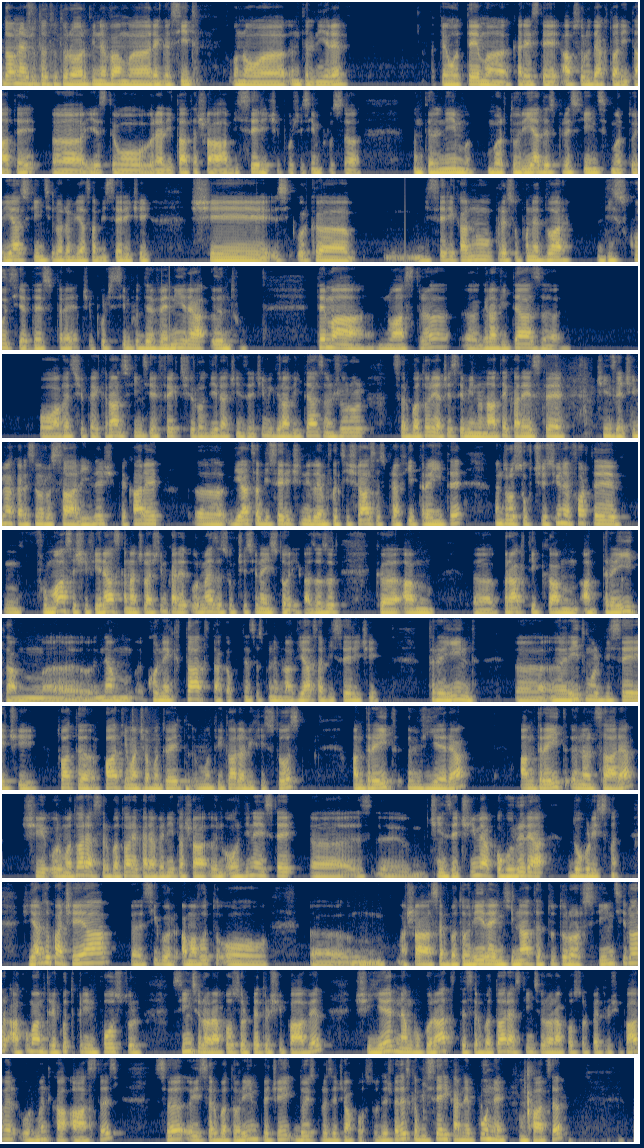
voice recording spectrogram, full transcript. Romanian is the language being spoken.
Doamne ajută tuturor, bine v-am uh, regăsit o nouă întâlnire pe o temă care este absolut de actualitate. Uh, este o realitate așa a bisericii, pur și simplu să întâlnim mărturia despre sfinți, mărturia sfinților în viața bisericii și sigur că biserica nu presupune doar discuție despre, ci pur și simplu devenirea într Tema noastră uh, gravitează, o aveți și pe ecran, Sfinții Efect și Rodirea Cinzecimii, gravitează în jurul sărbătorii aceste minunate, care este cinzecimea, care sunt rusaliile și pe care uh, viața bisericii ni le înfățișează spre a fi trăite într-o succesiune foarte mm, frumoasă și firească în același timp, care urmează succesiunea istorică. Ați văzut că am Uh, practic am, am trăit, am, uh, ne-am conectat, dacă putem să spunem, la viața bisericii, trăind uh, în ritmul bisericii toată patima cea mântuitoare a lui Hristos, am trăit învierea, am trăit înălțarea și următoarea sărbătoare care a venit așa în ordine este cinzecimea, pogorârea Duhului Sfânt. Iar după aceea, sigur, am avut o Ehm, așa sărbătorire închinată tuturor sfinților. Acum am trecut prin postul Sfinților Apostol Petru și Pavel și ieri ne-am bucurat de sărbătoarea Sfinților Apostol Petru și Pavel, urmând ca astăzi să îi sărbătorim pe cei 12 apostoli. Deci vedeți că biserica ne pune în față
